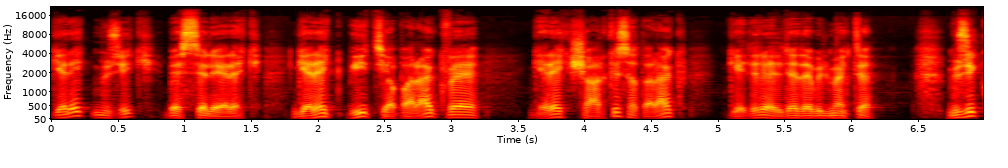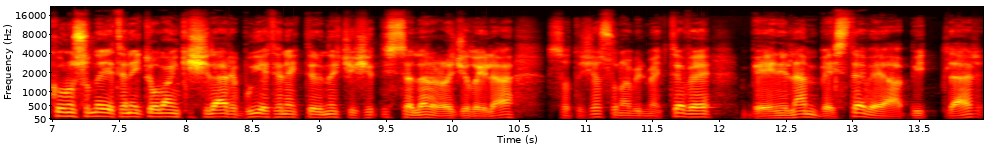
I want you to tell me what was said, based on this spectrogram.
gerek müzik besteleyerek, gerek beat yaparak ve gerek şarkı satarak gelir elde edebilmekte. Müzik konusunda yetenekli olan kişiler bu yeteneklerini çeşitli siteler aracılığıyla satışa sunabilmekte ve beğenilen beste veya bitler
